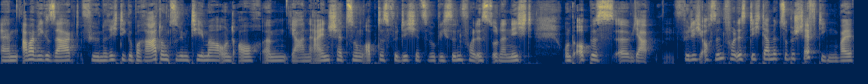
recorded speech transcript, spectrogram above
Ähm, aber wie gesagt, für eine richtige Beratung zu dem Thema und auch ähm, ja eine Einschätzung, ob das für dich jetzt wirklich sinnvoll ist oder nicht und ob es äh, ja für dich auch sinnvoll ist, dich damit zu beschäftigen, weil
